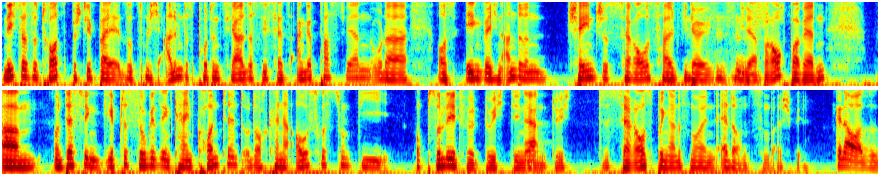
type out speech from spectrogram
Nichtsdestotrotz besteht bei so ziemlich allem das Potenzial, dass die Sets angepasst werden oder aus irgendwelchen anderen Changes heraus halt wieder, wieder brauchbar werden. Ähm, und deswegen gibt es so gesehen kein Content und auch keine Ausrüstung, die obsolet wird durch den, ja. durch das Herausbringen eines neuen Add-ons zum Beispiel. Genau, also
